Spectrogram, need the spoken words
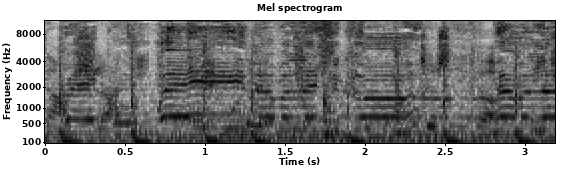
到十二季全部都有中文字幕，这是一个非常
